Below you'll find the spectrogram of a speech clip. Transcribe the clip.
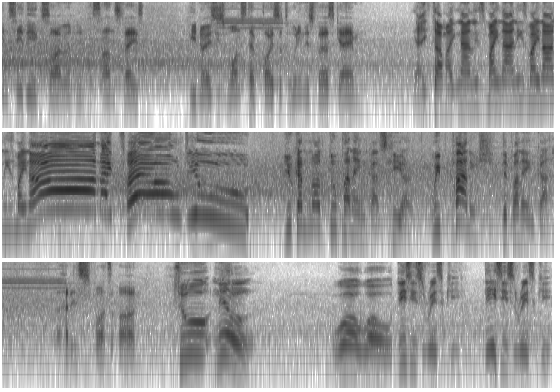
Can see the excitement in Hassan's face. He knows he's one step closer to winning this first game. Y ahí está Maignan, it's Maignan, it's Maignan, it's Magnan! I told you! You cannot do panenkas here. We punish the panenka. That is spot on. 2 0. Whoa, whoa, this is risky. This is risky.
